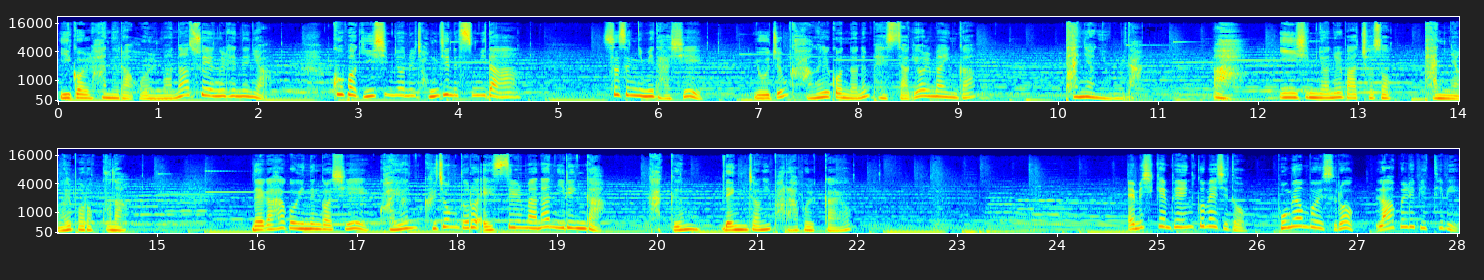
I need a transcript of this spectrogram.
이걸 하느라 얼마나 수행을 했느냐? 꼬박 20년을 정진했습니다. 스승님이 다시 요즘 강을 건너는 뱃삭이 얼마인가? 단양이 옵니다. 아, 20년을 바쳐서 단양을 벌었구나. 내가 하고 있는 것이 과연 그 정도로 애쓸 만한 일인가? 가끔 냉정히 바라볼까요? MC 캠페인 꿈의 지도 보면 볼수록 러블리 BTV,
